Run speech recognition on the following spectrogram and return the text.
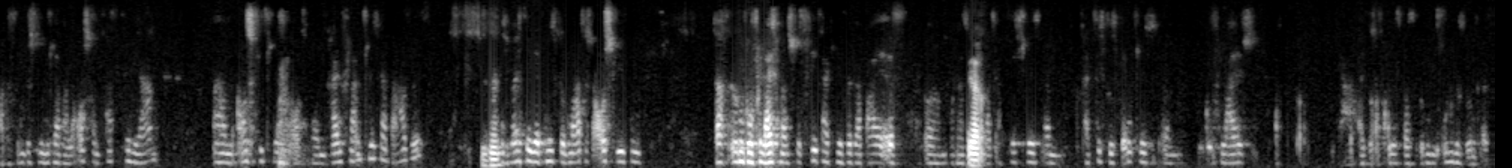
aber es sind bestimmt mittlerweile auch schon fast zehn Jahren, ähm, ausschließlich auf ähm, rein pflanzlicher Basis. Mhm. Ich möchte jetzt nicht dogmatisch ausschließen, dass irgendwo vielleicht mal ein Stück Feta-Käse dabei ist ähm, oder so, ja. aber tatsächlich ähm, verzichte ich gänzlich ähm, auf Fleisch, auf, ja, also auf alles, was irgendwie ungesund ist.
